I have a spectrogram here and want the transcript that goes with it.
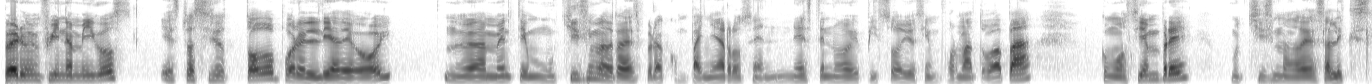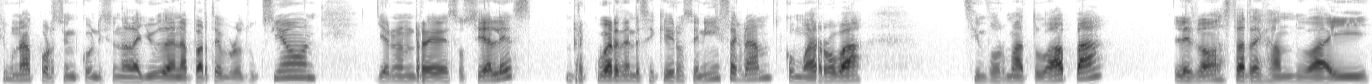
Pero en fin amigos, esto ha sido todo por el día de hoy. Nuevamente muchísimas gracias por acompañarnos en este nuevo episodio sin formato APA. Como siempre, muchísimas gracias a Alexis Luna por su incondicional ayuda en la parte de producción y en redes sociales. Recuerden de seguirnos en Instagram como arroba sin formato APA. Les vamos a estar dejando ahí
